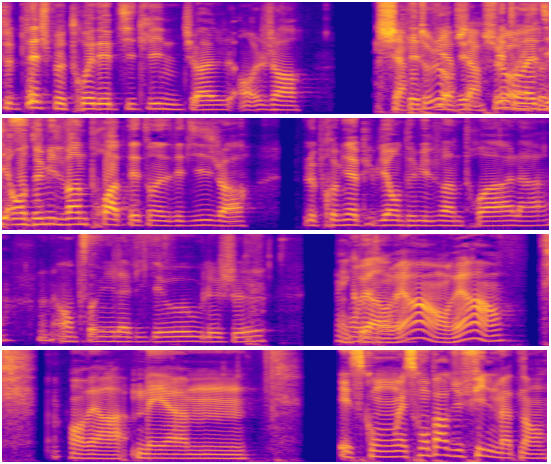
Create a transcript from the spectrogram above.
peut-être je peux trouver des petites lignes, tu vois, en- genre. Cherche toujours, avait- cherche toujours. on a dit en 2023, peut-être on avait dit genre le premier a publié en 2023 là, en premier la vidéo ou le jeu. Écoute, on verra, on verra, on verra. hein. On verra. Mais euh, est-ce qu'on est qu'on parle du film maintenant?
